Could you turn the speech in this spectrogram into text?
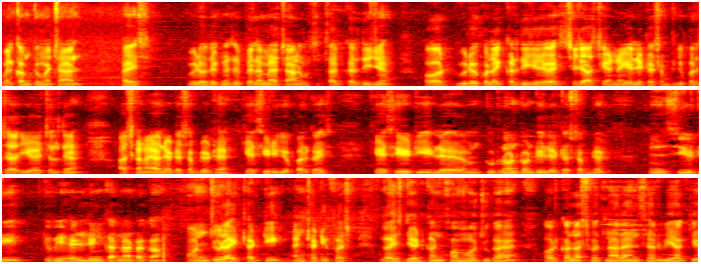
Welcome to my channel. Guys, video देखने से पहले मेरे चैनल को सब्सक्राइब कर दीजिए और वीडियो को लाइक कर दीजिए गाइस। चलिए आज के नए लेटेस्ट अपडेट के ऊपर ये चलते हैं। आज का नया लेटेस्ट अपडेट है के सी के ऊपर, guys. K C T two thousand twenty latest update. C T to be held in Karnataka on July thirty and thirty first guys date confirm हो चुका है और कल अश्वथ नारायण सर भी आके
